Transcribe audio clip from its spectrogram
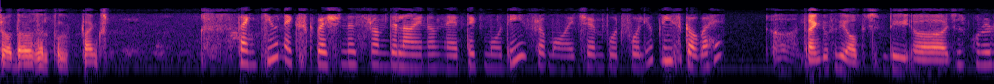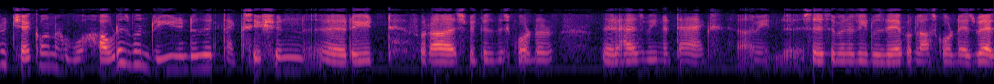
Sure, that was helpful. Thanks. Thank you. Next question is from the line of Naitik Modi from OHM Portfolio. Please go ahead. Uh, thank you for the opportunity. I uh, just wanted to check on how, how does one read into the taxation uh, rate for us because this quarter there has been a tax. I mean, so similarly it was there for last quarter as well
